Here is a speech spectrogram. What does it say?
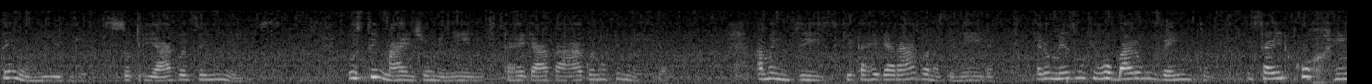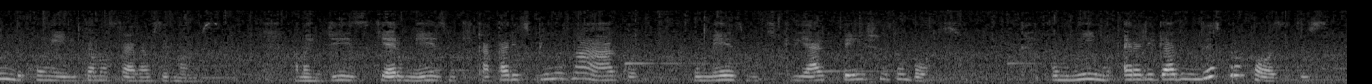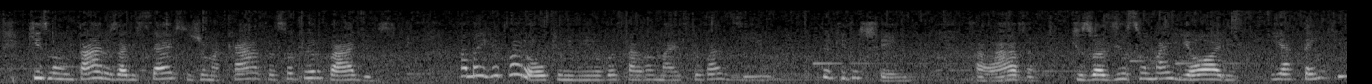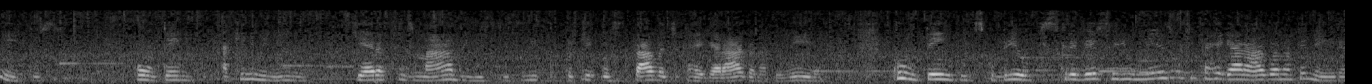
Tem um livro sobre águas e meninos. Gostei mais de um menino que carregava água na peneira. A mãe disse que carregar água na peneira era o mesmo que roubar um vento e sair correndo com ele para mostrar aos irmãos. A mãe disse que era o mesmo que catar espinhos na água, o mesmo que criar peixes no bolso. O menino era ligado em despropósitos Quis montar os alicerces de uma casa sobre orvalhos. A mãe reparou que o menino gostava mais do vazio do que do cheio. Falava que os vazios são maiores e até infinitos. Com o tempo, aquele menino, que era cismado e esquisito porque gostava de carregar água na peneira, com o tempo descobriu que escrever seria o mesmo que carregar água na peneira.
